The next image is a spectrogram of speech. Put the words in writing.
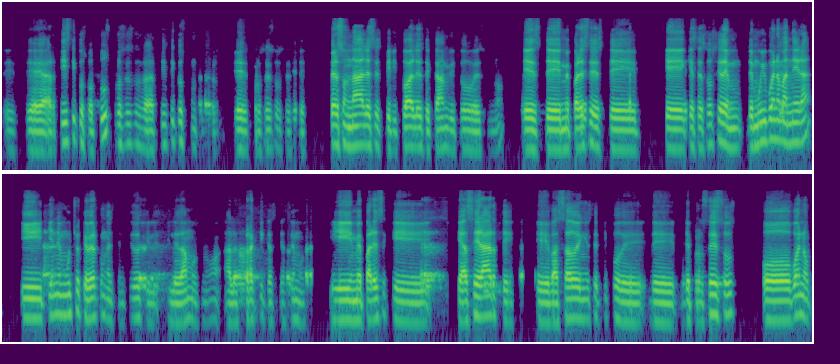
este, artísticos o tus procesos artísticos con eh, procesos este, personales, espirituales, de cambio y todo eso, ¿no? Este, me parece este, que, que se asocia de, de, muy buena manera y tiene mucho que ver con el sentido que le, que le damos, ¿no? A las prácticas que hacemos. Y me parece que, que hacer arte eh, basado en este tipo de, de, de procesos o bueno,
